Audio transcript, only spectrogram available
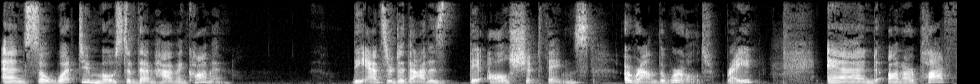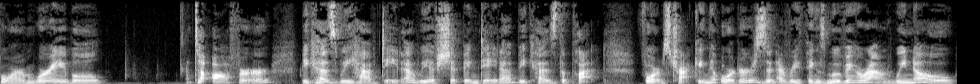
And so, what do most of them have in common? The answer to that is they all ship things around the world, right? And on our platform, we're able to offer because we have data, we have shipping data because the platform's tracking the orders and everything's moving around. We know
